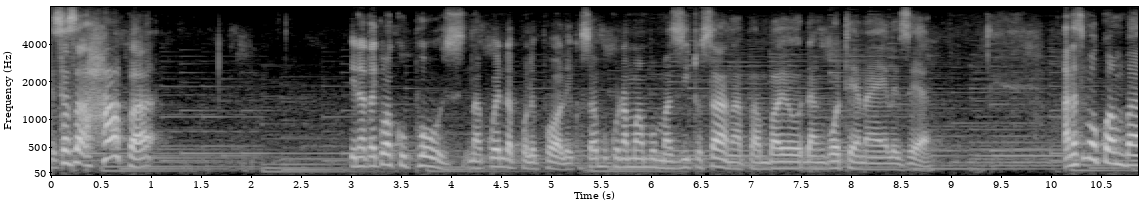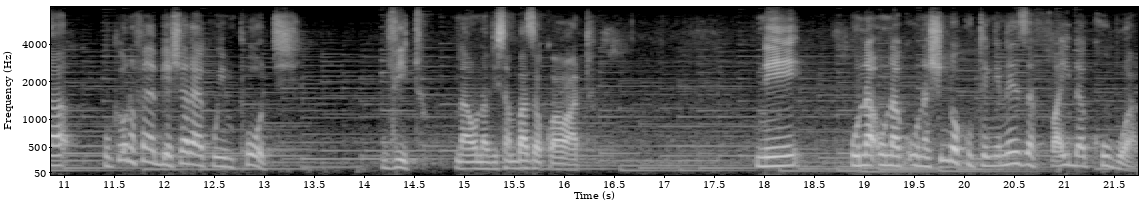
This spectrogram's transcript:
Sasa hapa inatakiwa kupose na kwenda polepole, kwa sababu kuna mambo mazito sana hapa ambayo Dangote anayaelezea. Anasema kwamba ukiwa unafanya biashara ya kuimport vitu na unavisambaza kwa watu ni unashindwa una, una kutengeneza faida kubwa,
